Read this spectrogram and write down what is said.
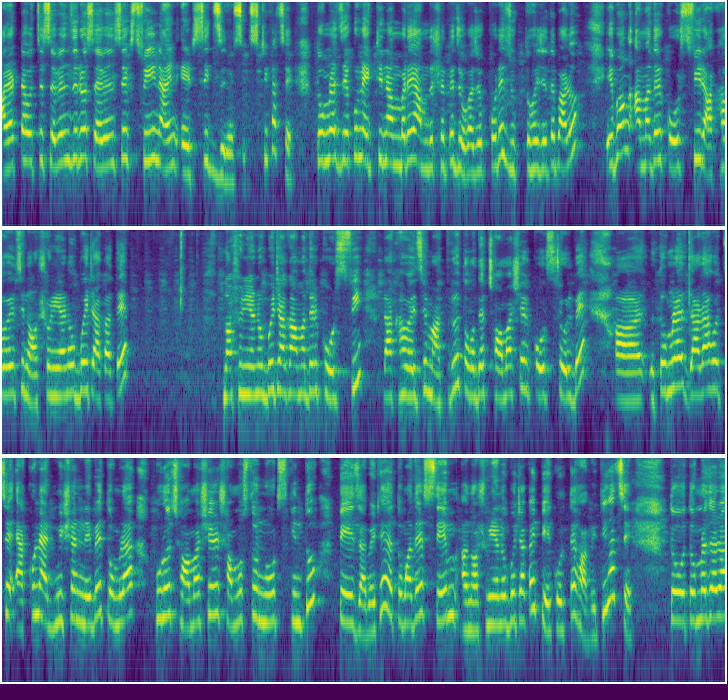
আর একটা হচ্ছে seven zero seven six three nine eight six zero six ঠিক আছে? তোমরা যে কোনো একটি নাম্বারে আমাদের সাথে যোগাযোগ করে যুক্ত হয়ে যেতে পারো। এবং আমাদের কোর্স ফি রাখা হয়েছে নশো নিরানব্বই টাকাতে। নশো নিরানব্বই টাকা আমাদের কোর্স ফি রাখা হয়েছে মাত্র। তোমাদের ছ মাসের কোর্স চলবে। তোমরা যারা হচ্ছে এখন অ্যাডমিশন নেবে, তোমরা পুরো ছ মাসের সমস্ত নোটস কিন্তু পেয়ে যাবে, ঠিক আছে? তোমাদের সেম নশো নিরানব্বই টাকায় পে করতে হবে, ঠিক আছে? তো তোমরা যারা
